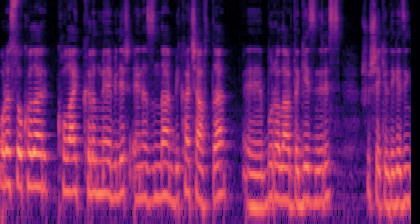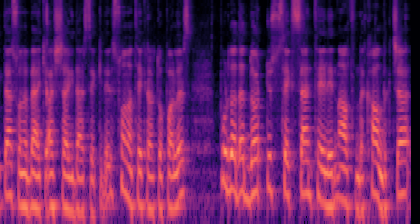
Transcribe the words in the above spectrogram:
Orası o kadar kolay kırılmayabilir. En azından birkaç hafta e, buralarda geziniriz. Şu şekilde gezindikten sonra belki aşağı gidersek gideriz. Sonra tekrar toparlarız. Burada da 480 TL'nin altında kaldıkça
